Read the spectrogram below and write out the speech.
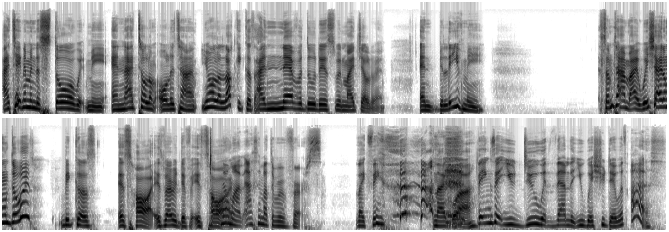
I take them in the store with me, and I tell them all the time, "Y'all are lucky because I never do this with my children." And believe me, sometimes I wish I don't do it because it's hard. It's very difficult. It's hard. No, mom, I'm asking about the reverse. Like things Like what? things that you do with them that you wish you did with us.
